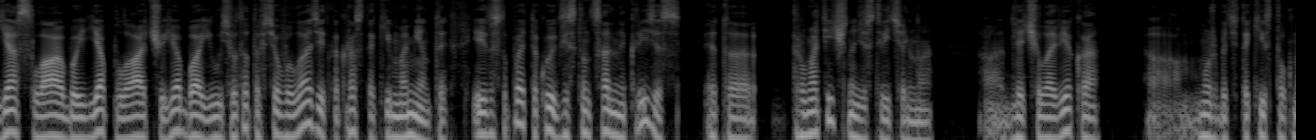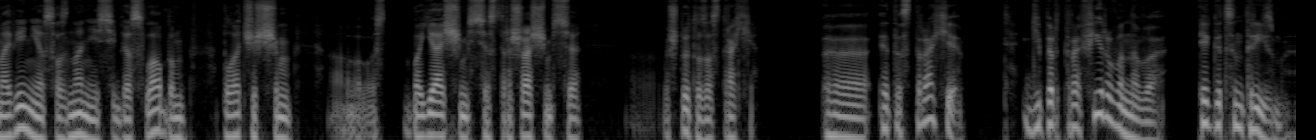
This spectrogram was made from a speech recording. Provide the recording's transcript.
я слабый, я плачу, я боюсь. Вот это все вылазит как раз в такие моменты. И наступает такой экзистенциальный кризис. Это травматично действительно а, для человека. А, Может быть, такие столкновения, осознание себя слабым, плачущим, а, боящимся, страшащимся. Что это за страхи? э, это страхи гипертрофированного эгоцентризма.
